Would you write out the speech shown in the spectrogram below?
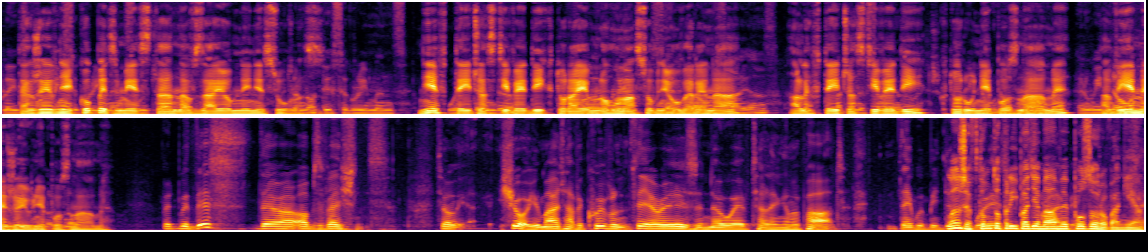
Takže je v nej kopec miesta na vzájomný nesúhlas. Nie v tej časti vedy, ktorá je mnohonásobne overená, ale v tej časti vedy, ktorú nepoznáme a vieme, že ju nepoznáme. But with this, there are observations. So Sure, you might have equivalent theories and no way of telling them apart. Lenže v tomto prípade máme pozorovania.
